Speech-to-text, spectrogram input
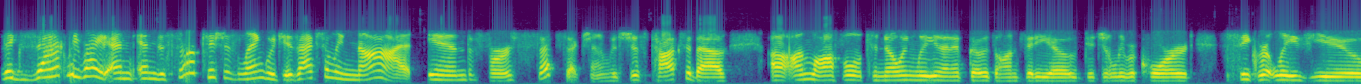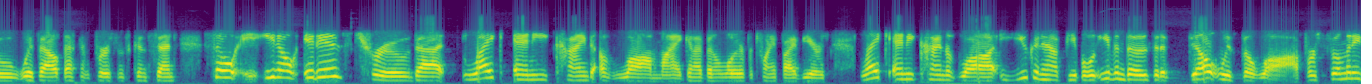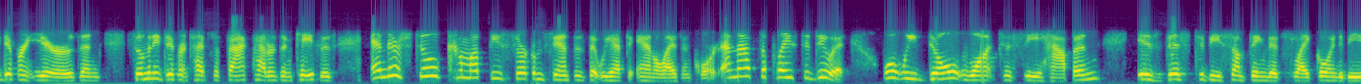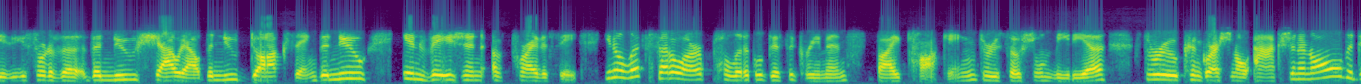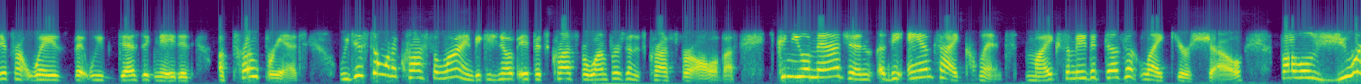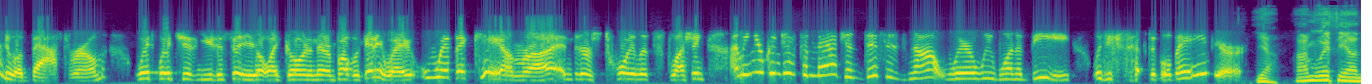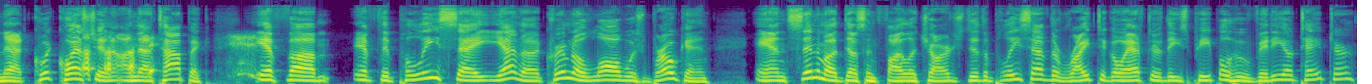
Exactly right. And and the surreptitious language is actually not in the first subsection, which just talks about uh, unlawful to knowingly, and then it goes on video, digitally record, secretly view without that person's consent. So, you know, it is true that, like any kind of law, Mike, and I've been a lawyer for 25 years, like any kind of law, you can have people, even those that have dealt with the law for so many different years and so many different types of fact patterns and cases, and there still come up these circumstances that we have to analyze in court. And that's the place to do it what we don't want to see happen is this to be something that's like going to be sort of the, the new shout out, the new doxing, the new invasion of privacy? You know, let's settle our political disagreements by talking through social media, through congressional action, and all the different ways that we've designated appropriate. We just don't want to cross the line because, you know, if it's crossed for one person, it's crossed for all of us. Can you imagine the anti Clint, Mike, somebody that doesn't like your show, follows you into a bathroom with which you just say you don't like going in there in public anyway, with a camera and there's toilets flushing. I mean, you can just imagine this is not where we want to be with acceptable behavior. Yeah, I'm with you on that. Quick question on that topic: If um, if the police say, yeah, the criminal law was broken, and Sinema doesn't file a charge, do the police have the right to go after these people who videotaped her?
